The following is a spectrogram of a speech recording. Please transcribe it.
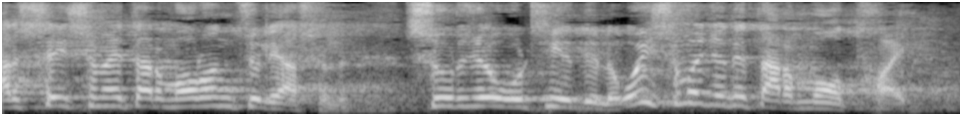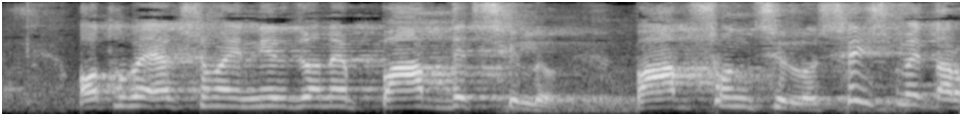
আর সেই সময় তার মরণ চলে আসলো। সূর্য উঠিয়ে দিল। ওই সময় যদি তার মত হয়, অথবা এক সময় নির্জনে পাপ দেখছিল, পাপ শুনছিল, সেই সময় তার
